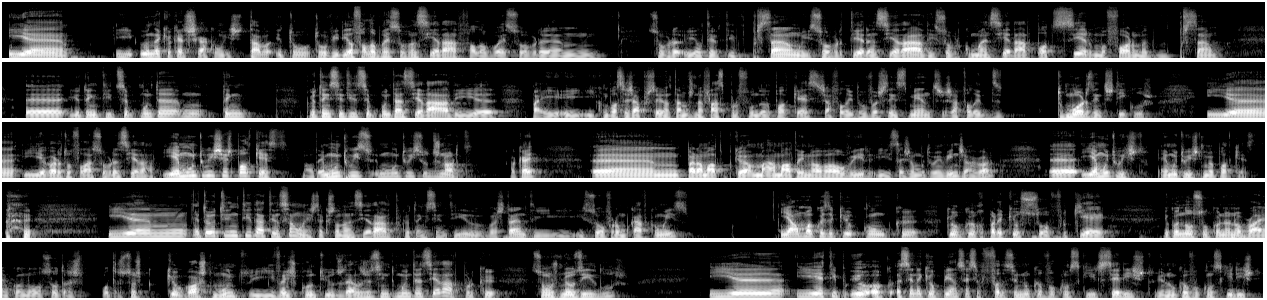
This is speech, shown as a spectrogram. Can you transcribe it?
E. Uh, e onde é que eu quero chegar com isto? Tava, eu estou a ouvir. E ele fala bem sobre ansiedade, fala bem sobre, hum, sobre ele ter tido depressão e sobre ter ansiedade e sobre como a ansiedade pode ser uma forma de depressão. Uh, eu tenho tido sempre muita. Tenho, porque eu tenho sentido sempre muita ansiedade e, uh, pá, e, e, como vocês já perceberam, estamos na fase profunda do podcast. Já falei de uvas sem sementes, já falei de tumores em testículos e, uh, e agora estou a falar sobre ansiedade. E é muito isso este podcast, malta. É muito isso, muito isso o desnorte, ok? um, para a malta, porque a malta nova a ouvir, e sejam muito bem-vindos já agora. Uh, e é muito isto, é muito isto o meu podcast. e um, então eu tenho tido atenção a esta questão da ansiedade, porque eu tenho sentido bastante e, e, e sofro um bocado com isso. E há uma coisa que eu, com, que, que, eu, que eu reparei que eu sofro, que é eu quando ouço o Conan O'Brien, quando ouço outras, outras pessoas que eu gosto muito e vejo conteúdos delas, eu sinto muita ansiedade, porque são os meus ídolos e, uh, e é tipo, eu, a cena que eu penso é assim: foda-se, eu nunca vou conseguir ser isto, eu nunca vou conseguir isto.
